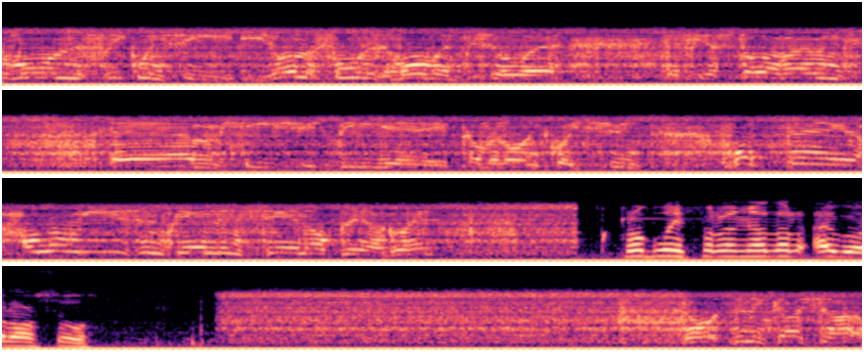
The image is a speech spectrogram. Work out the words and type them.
come on the frequency. He's on the phone at the moment, so uh, if you're still around, um, he should be uh, coming on quite soon. What? Uh, how long are you intending staying up there? Go ahead. Probably for another hour or so. No, didn't catch that.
